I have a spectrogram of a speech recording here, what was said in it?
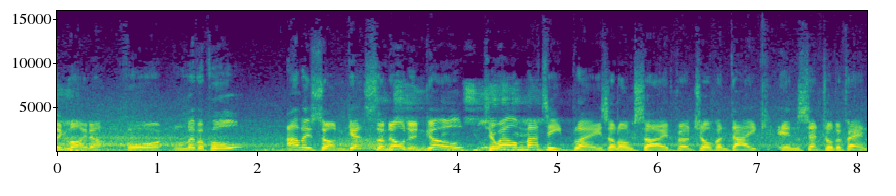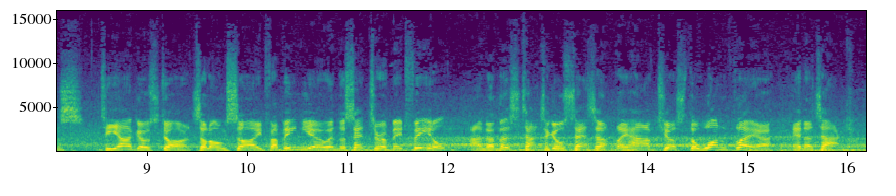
Starting lineup for Liverpool. Alisson gets the nod in goal. Joel Matip plays alongside Virgil van Dijk in central defence. Thiago starts alongside Fabinho in the centre of midfield. And in this tactical setup, they have just the one player in attack.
